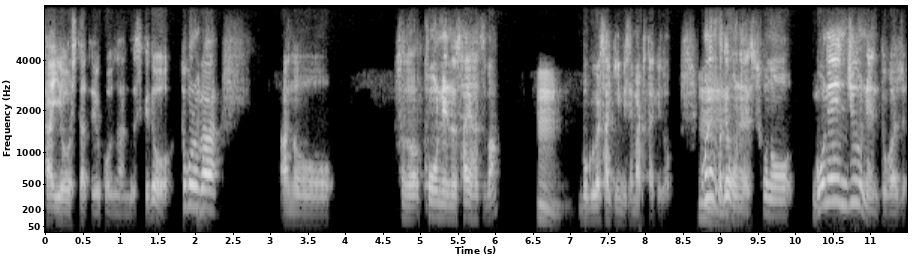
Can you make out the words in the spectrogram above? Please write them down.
採用したということなんですけど、ところが、あの、その後年の再発版？うん。僕が先に見せましたけど、これもでもね、その5年、10年とかじゃ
